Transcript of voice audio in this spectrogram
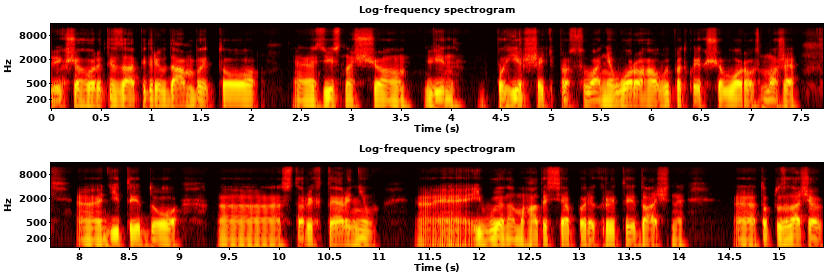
Якщо говорити за підрив дамби, то звісно, що він погіршить просування ворога у випадку, якщо ворог зможе дійти до старих тернів і буде намагатися перекрити дачне. Е, Тобто, задача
